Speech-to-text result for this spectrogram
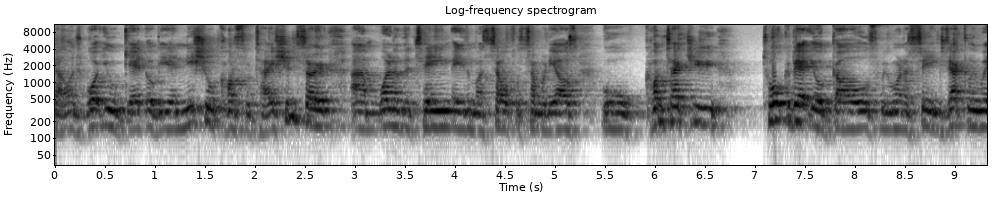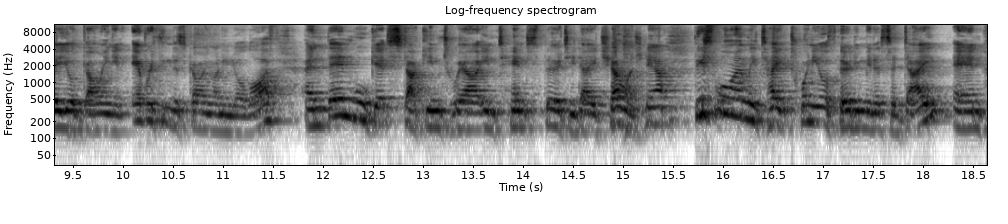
challenge, what you'll get will be initial consultation. So um, one of the team, either myself or somebody else, will contact you talk about your goals. We want to see exactly where you're going and everything that's going on in your life. And then we'll get stuck into our intense 30 day challenge. Now, this will only take 20 or 30 minutes a day, and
